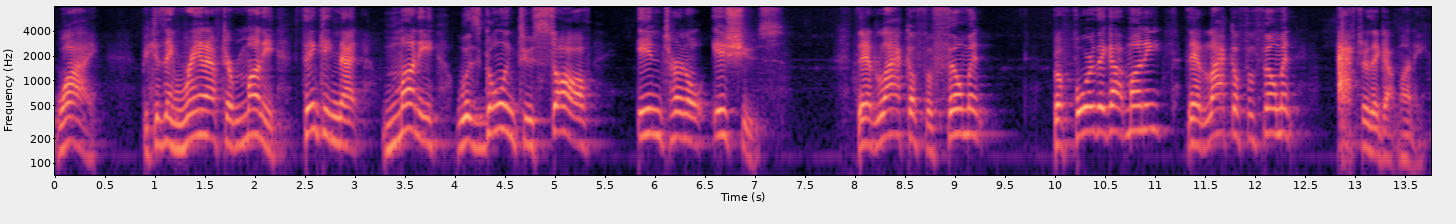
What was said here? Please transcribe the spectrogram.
Why? Because they ran after money, thinking that money was going to solve internal issues. They had lack of fulfillment before they got money, they had lack of fulfillment after they got money.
